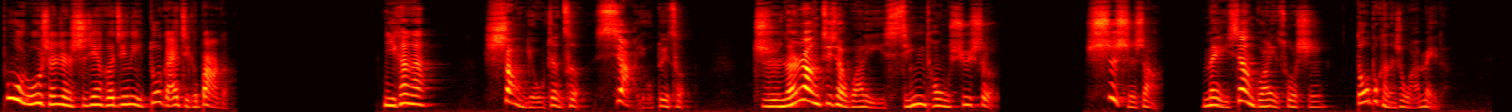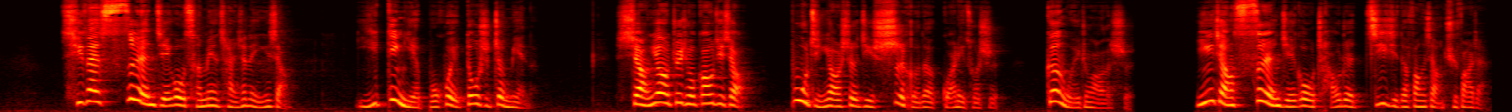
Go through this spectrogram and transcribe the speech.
不如省省时间和精力，多改几个 bug。你看看，上有政策，下有对策，只能让绩效管理形同虚设。事实上，每项管理措施都不可能是完美的，其在私人结构层面产生的影响，一定也不会都是正面的。想要追求高绩效，不仅要设计适合的管理措施，更为重要的是，影响私人结构朝着积极的方向去发展。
